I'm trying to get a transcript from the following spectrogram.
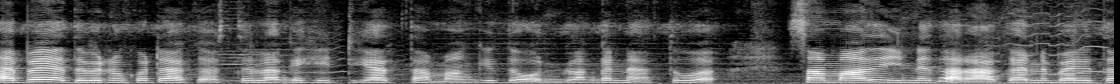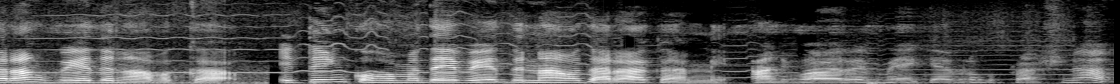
හැබැයි අද වෙනකොට අගස්ත ළඟ හිටියත් තමන්ගේ දෝන් ළඟ නැතුව සමාධි ඉන්න දරාගන්න බැරි තරම් වේදනාවක. ඉතින් කොහොමද මේ වේදනාව දරාගන්නේ? අනිවාර්යයෙන් මේ ගැන ලොකු ප්‍රශ්නයක්.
